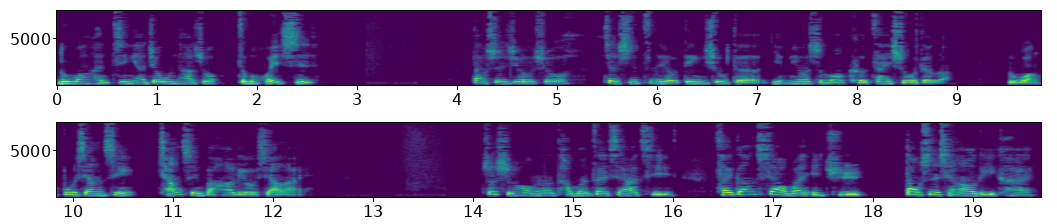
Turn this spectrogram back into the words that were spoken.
鲁王很惊讶，就问他说：“怎么回事？”道士就说：“这是自有定数的，也没有什么可再说的了。”鲁王不相信，强行把他留下来。这时候呢，他们在下棋，才刚下完一局，道士想要离开，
